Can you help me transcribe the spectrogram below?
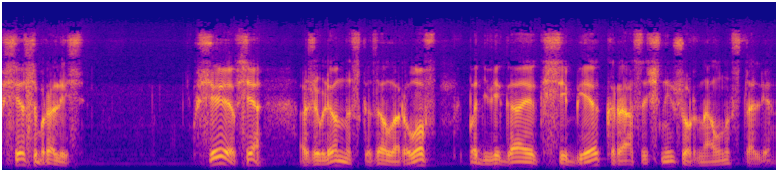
«Все собрались?» «Все, все!» — оживленно сказал Орлов, подвигая к себе красочный журнал на столе.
